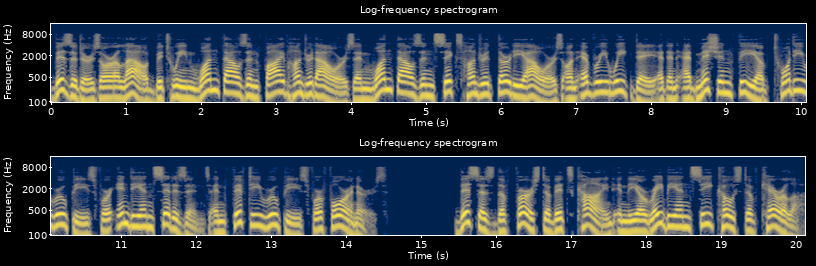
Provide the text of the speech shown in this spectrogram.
Visitors are allowed between 1,500 hours and 1,630 hours on every weekday at an admission fee of 20 rupees for Indian citizens and 50 rupees for foreigners. This is the first of its kind in the Arabian Sea coast of Kerala.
